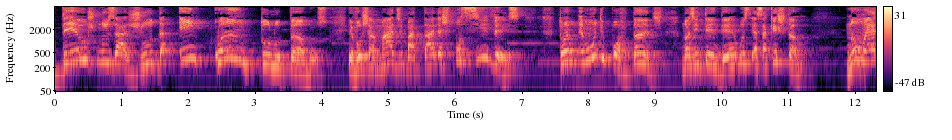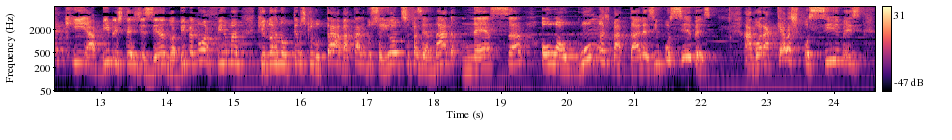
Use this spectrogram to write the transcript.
Deus nos ajuda enquanto lutamos. Eu vou chamar de batalhas possíveis. Então é, muito importante nós entendermos essa questão. Não é que a Bíblia esteja dizendo, a Bíblia não afirma que nós não temos que lutar a batalha do Senhor, não precisa fazer nada nessa ou algumas batalhas impossíveis. Agora, aquelas possíveis,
